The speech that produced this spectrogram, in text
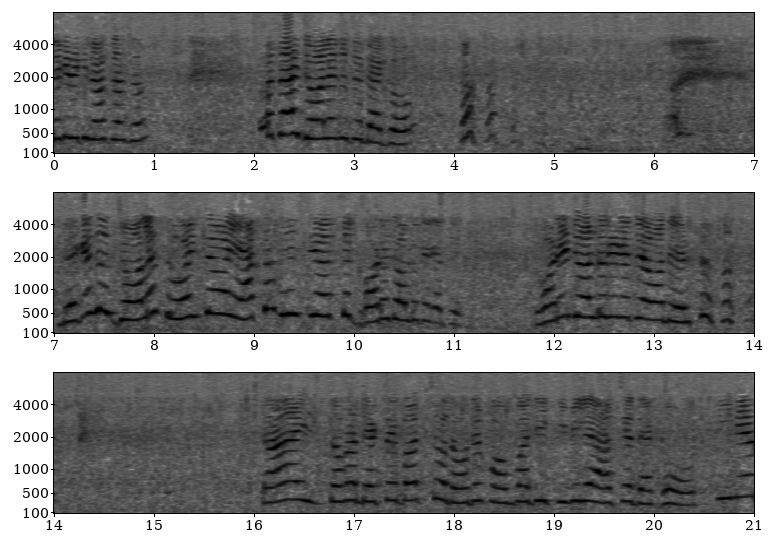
দেখি দেখি জল জল কোথায় জল এসেছে দেখো। দেখেছ? জলে থই থই এত বৃষ্টি হচ্ছে, ঘরে জল ঢুকে গেছে। ঘরে জল ঢুকে গেছে আমাদের। তাই তোমরা দেখতে পাচ্ছ, তোমাদের পম্পাদি কি বিলে আছে, দেখো। টিনের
